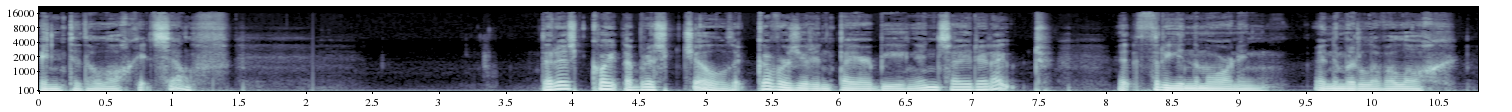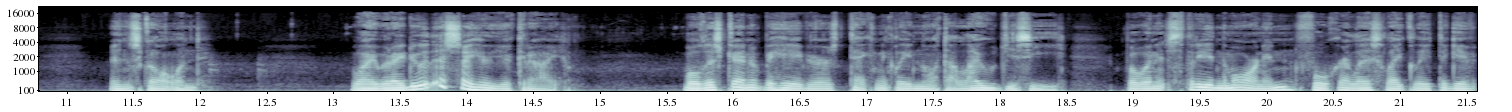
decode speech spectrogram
into the loch itself. There is quite a brisk chill that covers your entire being inside and out at three in the morning in the middle of a loch in Scotland. Why would I do this, I hear you cry. Well, this kind of behaviour is technically not allowed, you see, but when it's three in the morning, folk are less likely to give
